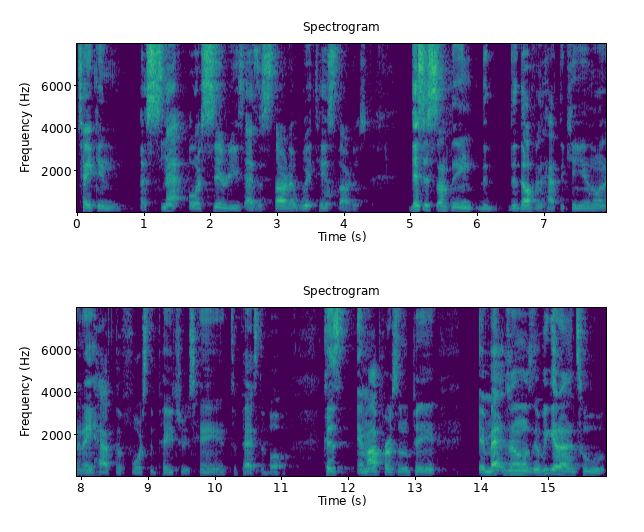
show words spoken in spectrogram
taken a snap or series as a starter with his starters this is something the, the Dolphins have to key in on, and they have to force the Patriots' hand to pass the ball. Because, in my personal opinion, if Mac Jones, if we get into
